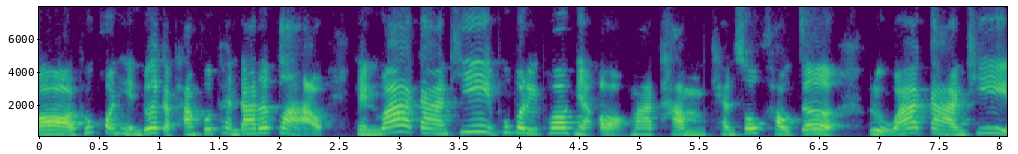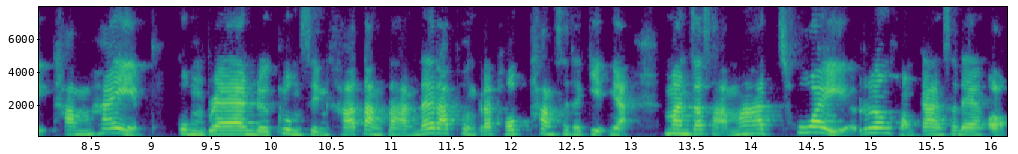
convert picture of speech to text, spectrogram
ก็ทุกคนเห็นด้วยกับทาง Food Panda หรือเปล่า เห็นว่าการที่ผู้บริโภคเนี่ยออกมาทำ cancel culture หรือว่าการที่ทำให้ กลุ่มแบรนด์หรือกลุ่มสินค้าต่างๆ ได้รับผลกระทบทางเศรษฐกิจเนี่ยมันจะสามารถช่วยเรื่องของการแสดงออก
